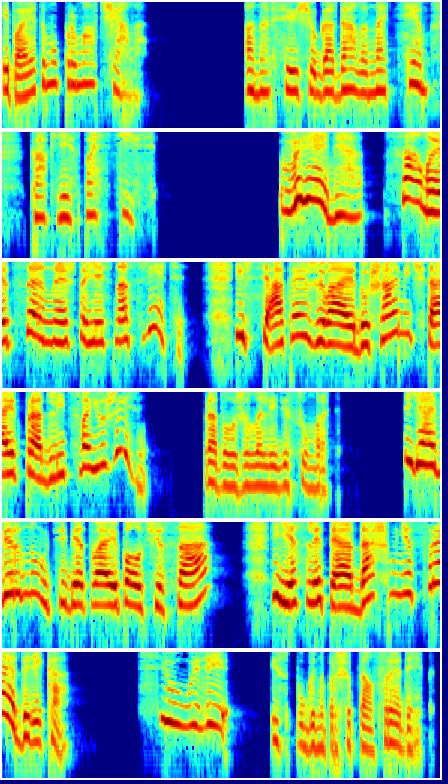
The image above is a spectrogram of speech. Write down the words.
и поэтому промолчала. Она все еще гадала над тем, как ей спастись. «Время — самое ценное, что есть на свете, и всякая живая душа мечтает продлить свою жизнь», — продолжила леди Сумрак. «Я верну тебе твои полчаса, если ты отдашь мне Фредерика!» «Сьюзи!» — испуганно прошептал Фредерик.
